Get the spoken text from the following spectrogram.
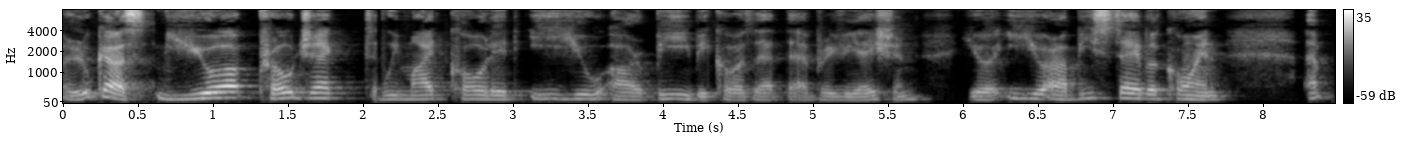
Lucas, your project, we might call it EURB because that's the abbreviation, your EURB stablecoin. Um,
